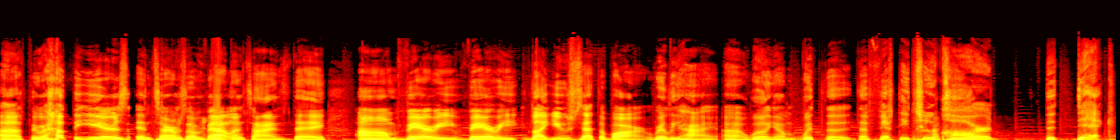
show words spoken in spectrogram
uh, throughout the years in terms of Valentine's Day. Um, very, very like you set the bar really high, uh, William, with the the 52 card, the deck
